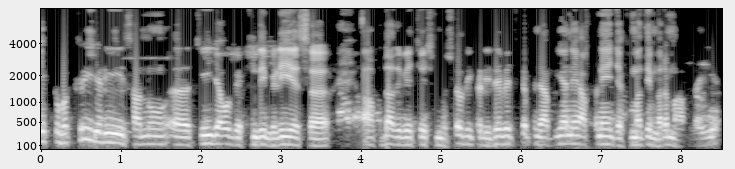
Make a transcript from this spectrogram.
ਇੱਕ ਵੱਖਰੀ ਜਿਹੜੀ ਸਾਨੂੰ ਚੀਜ਼ ਆ, ਉਹ ਵੇਖਣ ਦੀ ਮਿਲੀ ਇਸ ਆਪਦਾ ਦੇ ਵਿੱਚ, ਇਸ ਮੁਸ਼ਕਲ ਦੀ ਘੜੀ ਦੇ ਵਿੱਚ ਕਿ ਪੰਜਾਬੀਆਂ ਨੇ ਆਪਣੇ ਜ਼ਖਮਾਂ ਤੇ ਮਰਮ ਆਪ ਲਈ ਹੈ।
